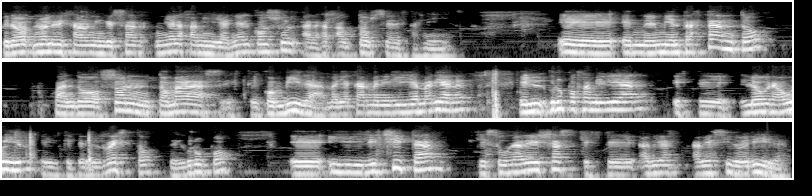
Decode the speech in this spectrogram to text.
pero no le dejaron ingresar ni a la familia ni al cónsul a la autopsia de estas niñas. Eh, en mientras tanto, cuando son tomadas este, con vida María Carmen y Lilia Mariana, el grupo familiar este, logra huir, el, resto del grupo, eh, y Lichita, que es una de ellas, este, había, sido herida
